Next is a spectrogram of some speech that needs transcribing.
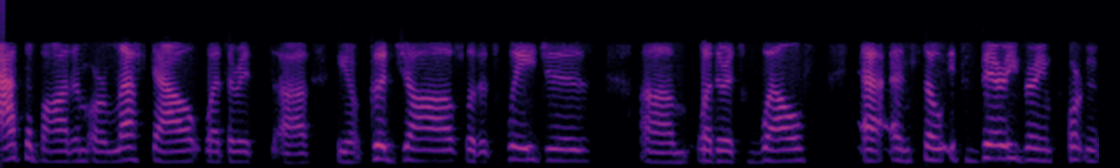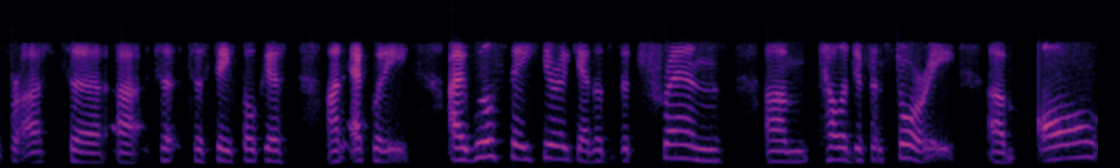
at the bottom or left out, whether it's uh, you know good jobs, whether it's wages, um, whether it's wealth. Uh, and so it's very, very important for us to, uh, to, to stay focused on equity. I will say here again that the trends um, tell a different story. Um, all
